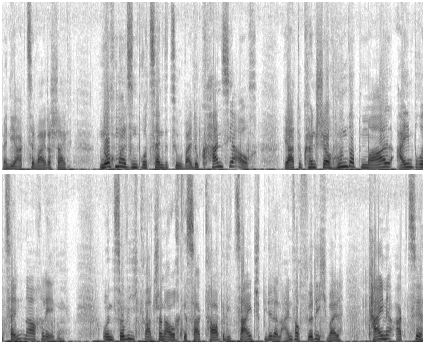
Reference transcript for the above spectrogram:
Wenn die Aktie weiter steigt, nochmals ein Prozent dazu, weil du kannst ja auch, ja, du könntest ja 100 mal ein Prozent nachlegen. Und so wie ich gerade schon auch gesagt habe, die Zeit spielt dann einfach für dich, weil keine Aktie,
